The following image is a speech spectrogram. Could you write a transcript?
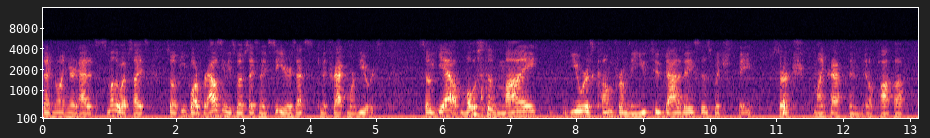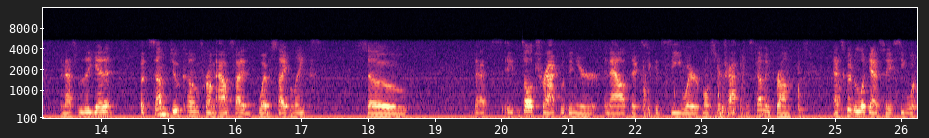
Then I can go in here and add it to some other websites. So when people are browsing these websites and they see yours, that can attract more viewers. So yeah, most of my viewers come from the YouTube databases, which they search Minecraft and it'll pop up, and that's where they get it. but some do come from outside website links. So that's it's all tracked within your analytics. You can see where most of your traffic is coming from. And it's good to look at so you see what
